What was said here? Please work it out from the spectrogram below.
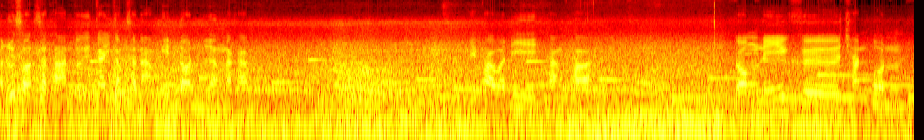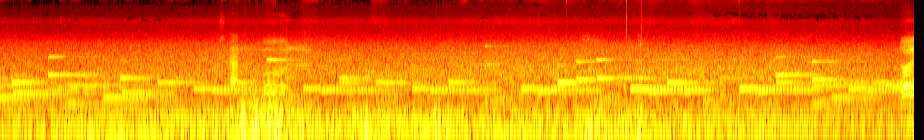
อนุสรสถานก็ใกล้ๆกับสนามบินดอนเมืองนะครับ วิภาวดีทางผ่าน ตรงนี้คือชั้นบน ชั้นบน โดย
